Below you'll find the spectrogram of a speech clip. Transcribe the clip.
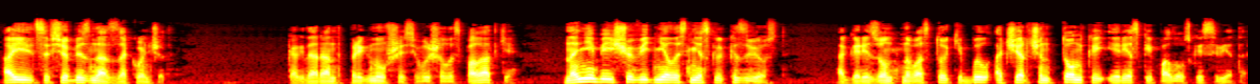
аильцы все без нас закончат. Когда Ранд, пригнувшись, вышел из палатки, на небе еще виднелось несколько звезд, а горизонт на востоке был очерчен тонкой и резкой полоской света.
